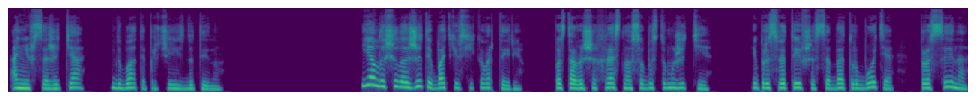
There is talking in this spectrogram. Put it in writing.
аніж все життя дбати про чиюсь дитину. Я лишила жити в батьківській квартирі, поставивши хрест на особистому житті і присвятивши себе турботі про сина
